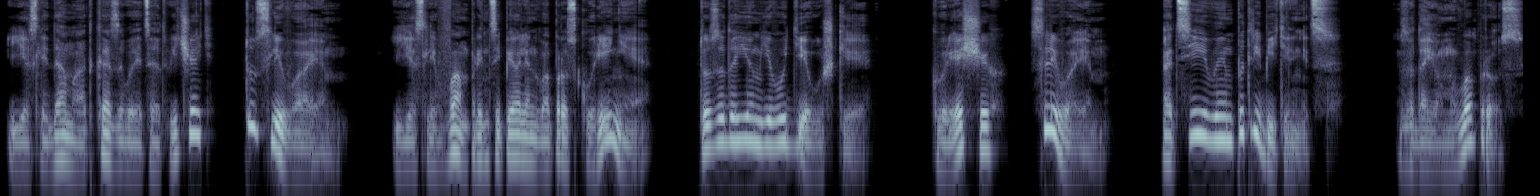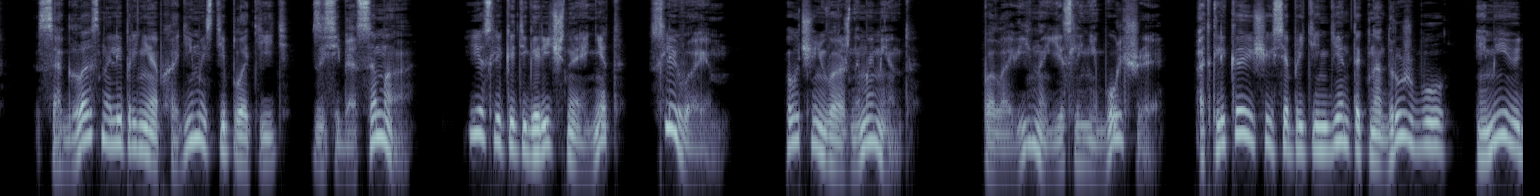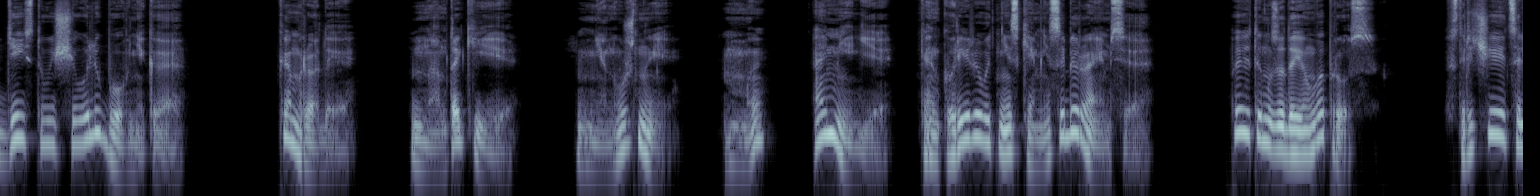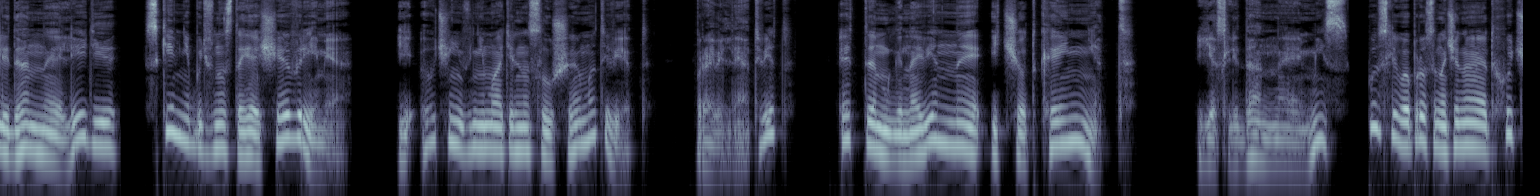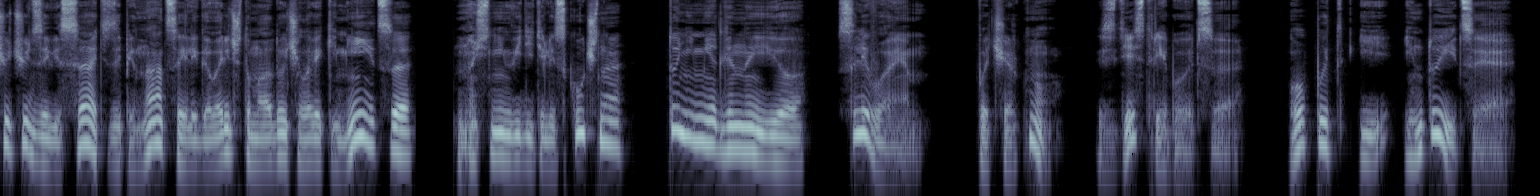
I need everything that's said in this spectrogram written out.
Если дама отказывается отвечать, то сливаем. Если вам принципиален вопрос курения, то задаем его девушке. Курящих сливаем. Отсеиваем потребительниц. Задаем вопрос, согласна ли при необходимости платить за себя сама. Если категоричное «нет», сливаем. Очень важный момент. Половина, если не больше, откликающихся претенденток на дружбу имеют действующего любовника. Камрады, нам такие не нужны. Мы Омеги. Конкурировать ни с кем не собираемся. Поэтому задаем вопрос. Встречается ли данная леди с кем-нибудь в настоящее время? И очень внимательно слушаем ответ. Правильный ответ – это мгновенное и четкое «нет». Если данная мисс после вопроса начинает хоть чуть-чуть зависать, запинаться или говорит, что молодой человек имеется, но с ним, видите ли, скучно, то немедленно ее сливаем. Подчеркну, здесь требуется опыт и интуиция.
